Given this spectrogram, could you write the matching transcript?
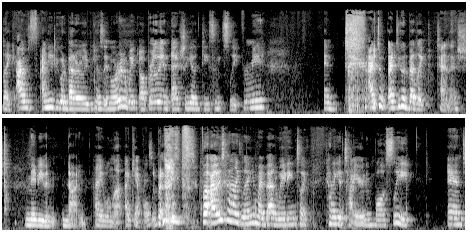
like I was I needed to go to bed early because in order to wake up early and actually get a decent sleep for me and I had to I had to go to bed like ten ish. Maybe even nine. I will not. I can't fall asleep at nine. But I was kind of like laying in my bed waiting to like kind of get tired and fall asleep, and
